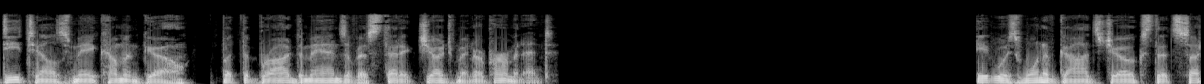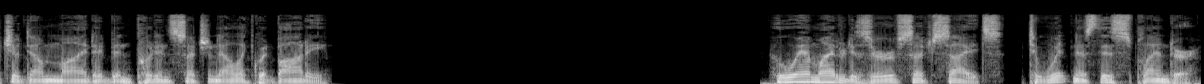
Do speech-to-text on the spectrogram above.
details may come and go, but the broad demands of aesthetic judgment are permanent. It was one of God's jokes that such a dumb mind had been put in such an eloquent body. Who am I to deserve such sights, to witness this splendor?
